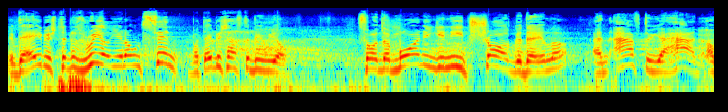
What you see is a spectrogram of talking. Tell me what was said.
If the Abishter is real, you don't sin, but the Abish has to be real. So in the morning you need Shah Gedela, and after you had a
